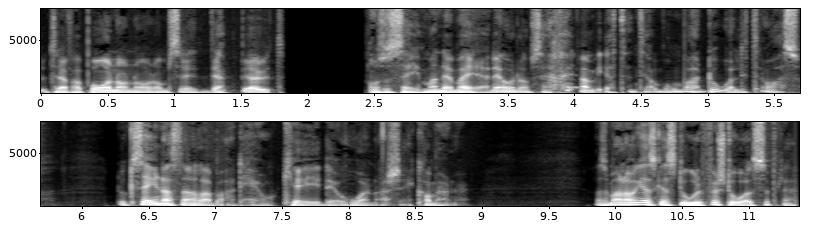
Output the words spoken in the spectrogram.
du träffar på någon och de ser deppiga ut och så säger man det, vad är det? Och de säger, jag vet inte, jag mår bara dåligt idag alltså. Då säger nästan alla bara, det är okej, det ordnar sig, kom här nu. Alltså man har en ganska stor förståelse för det.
